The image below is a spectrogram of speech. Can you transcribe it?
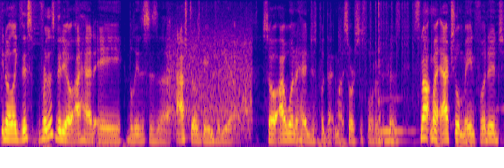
you know, like this, for this video, I had a, I believe this is an Astros game video. So I went ahead and just put that in my sources folder because it's not my actual main footage,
